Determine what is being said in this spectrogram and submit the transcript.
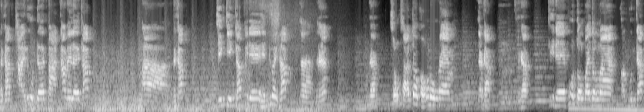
นะครับถ่ายรูปเดินผ่านเข้าได้เลยครับอ่านะครับ จริง ๆ ครับพี่เดเห็นด้วยครับอ่านะฮะนะ สงสารเจ้าของโรงแรมนะครับอืมนะครับพี่เดย์พูดตรงไปตรงมาขอบคุณครับ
